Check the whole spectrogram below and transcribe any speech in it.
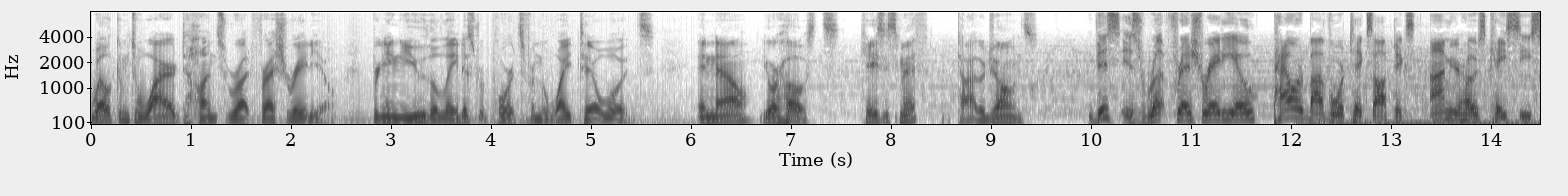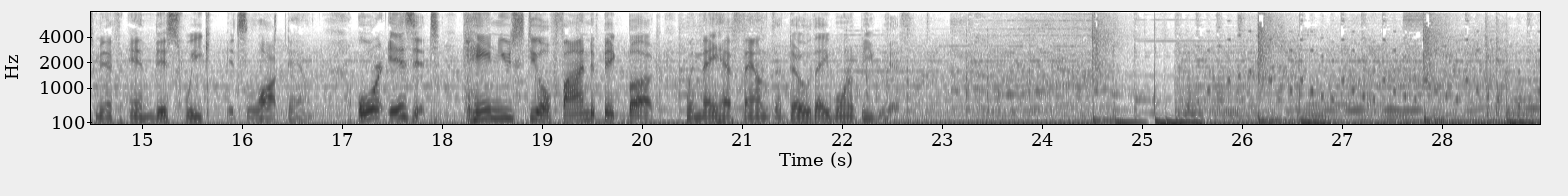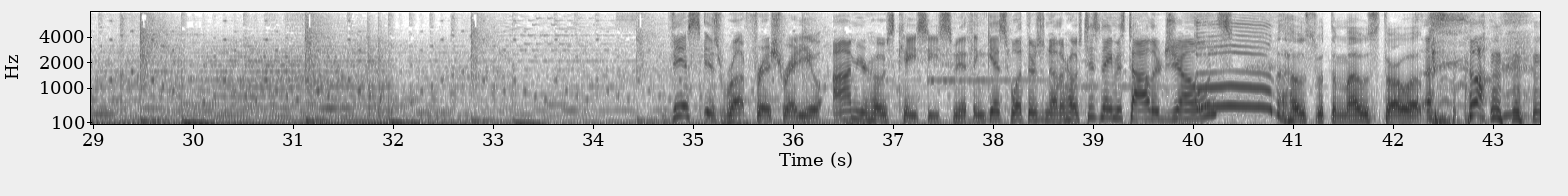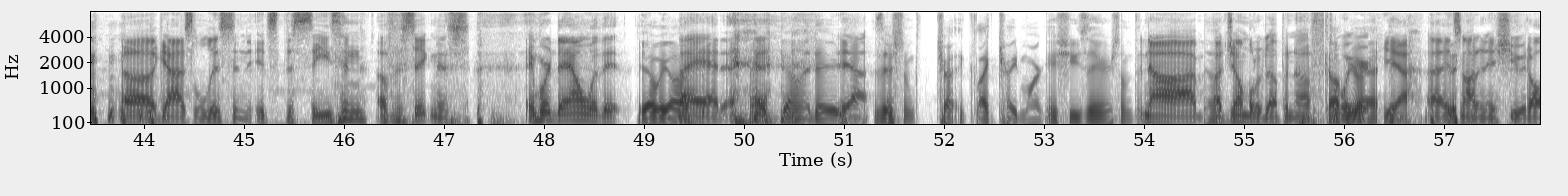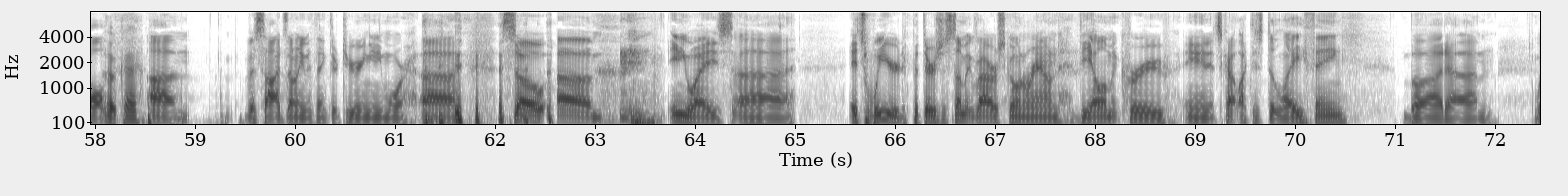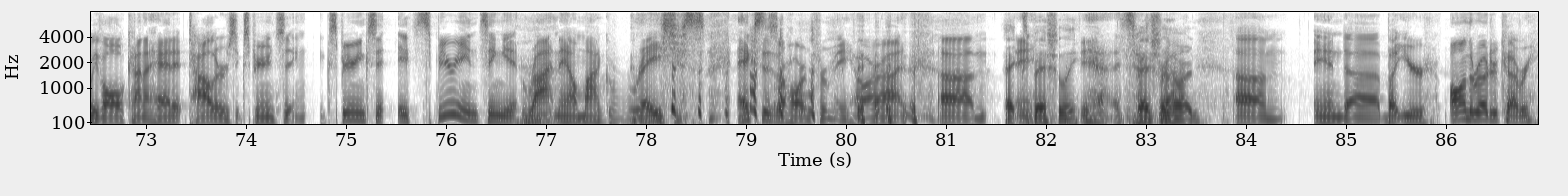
Welcome to Wired to Hunt's Rut Fresh Radio, bringing you the latest reports from the Whitetail Woods. And now, your hosts, Casey Smith and Tyler Jones. This is Rut Fresh Radio, powered by Vortex Optics. I'm your host, KC Smith, and this week it's lockdown. Or is it? Can you still find a big buck when they have found the doe they want to be with? This is Rut Fresh Radio. I'm your host, Casey Smith, and guess what? There's another host. His name is Tyler Jones. Ah, the host with the most throw ups. uh, guys, listen, it's the season of the sickness, and we're down with it. yeah, we are. Bad. Bad going, dude. Yeah. Is there some tra- like trademark issues there or something? Nah, I, I jumbled it up enough to where, yeah, uh, it's not an issue at all. Okay. Um, besides, I don't even think they're touring anymore. Uh, so, um, anyways, uh, it's weird, but there's a stomach virus going around the Element crew, and it's got like this delay thing. But um, we've all kind of had it. Tyler's experiencing experiencing experiencing it right now. My gracious, X's are hard for me. All right, um, and- Especially. yeah, it's Especially right. hard. Um, and uh, but you're on the road to recovery.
